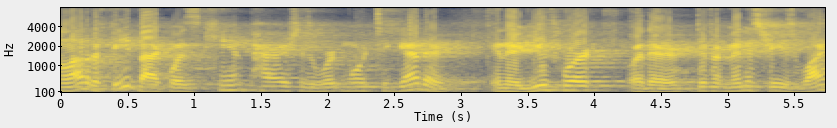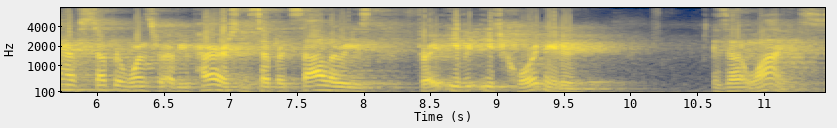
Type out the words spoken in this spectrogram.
And a lot of the feedback was can't parishes work more together in their youth work or their different ministries? Why have separate ones for every parish and separate salaries for each coordinator? Is that wise?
